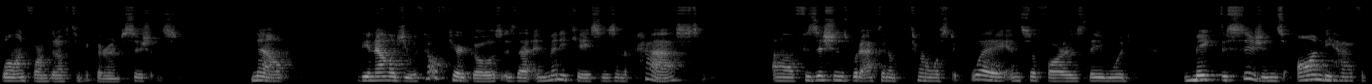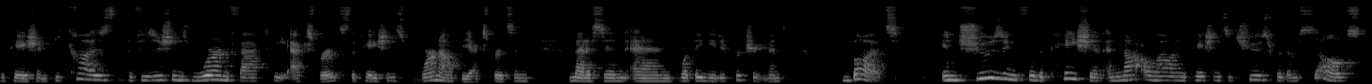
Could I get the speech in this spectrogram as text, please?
well informed enough to make their own decisions. Now, the analogy with healthcare goes is that in many cases in the past, uh, physicians would act in a paternalistic way insofar as they would make decisions on behalf of the patient because the physicians were in fact the experts. The patients were not the experts in medicine and what they needed for treatment. But in choosing for the patient and not allowing the patient to choose for themselves,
